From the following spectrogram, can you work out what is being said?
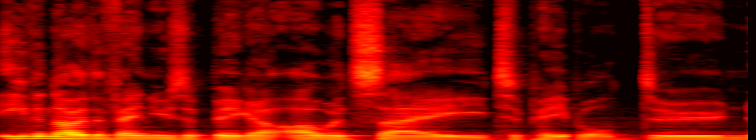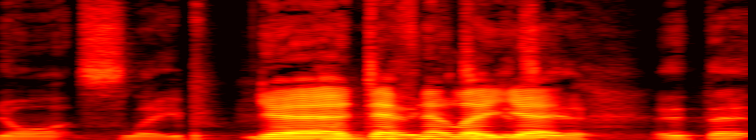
even though the venues are bigger, I would say to people, do not sleep. yeah, on getting the definitely. Yeah. here. It, they,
